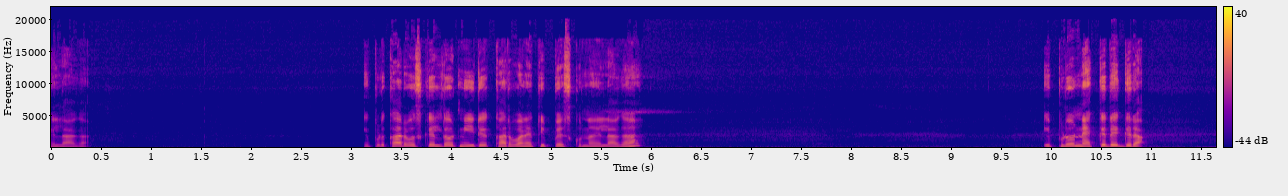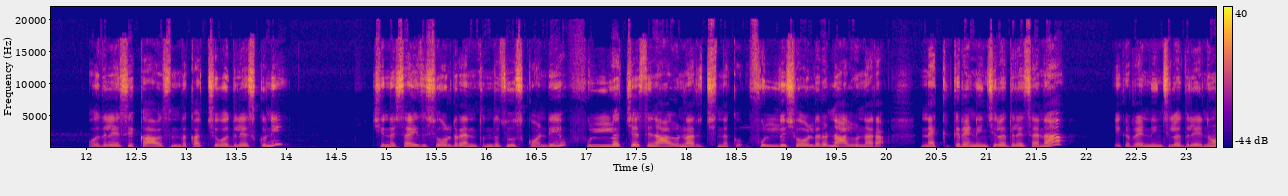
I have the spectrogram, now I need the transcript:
ఇలాగా. ఇప్పుడు కర్వ్ స్కేల్ తోటి నీట్‌గా కర్వ్ అనేది తిప్పేసుకున్నాను ఇలాగా. ఇప్పుడు నెక్ దగ్గర వదిలేసి కావాల్సినంత ఖర్చు వదిలేసుకుని చిన్న సైజు షోల్డర్ ఎంత ఉందో చూసుకోండి. ఫుల్ వచ్చేసి నాలుగున్నర ఇచ్చినకు ఫుల్ షోల్డర్ నాలుగున్నర. నెక్కి రెండు ఇంచులు వదిలేసానా? ఇక్కడ రెండు ఇంచులు వదిలేను.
